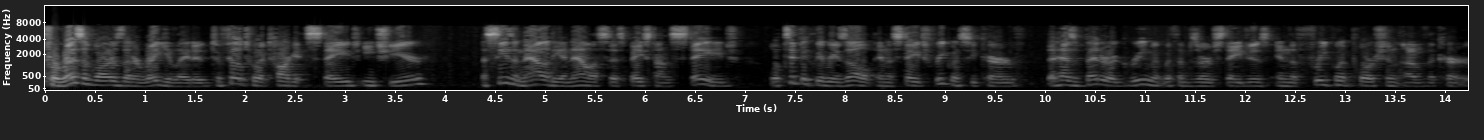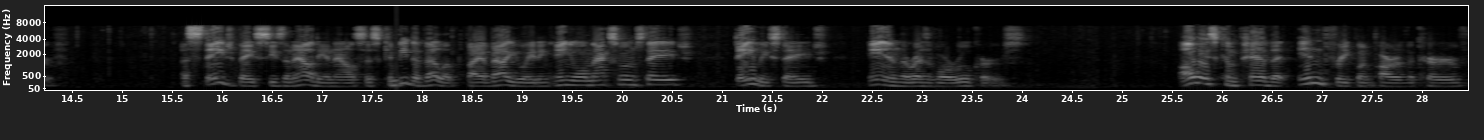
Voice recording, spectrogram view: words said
For reservoirs that are regulated to fill to a target stage each year, a seasonality analysis based on stage will typically result in a stage frequency curve that has better agreement with observed stages in the frequent portion of the curve. A stage-based seasonality analysis can be developed by evaluating annual maximum stage, daily stage, and the reservoir rule curves. Always compare the infrequent part of the curve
